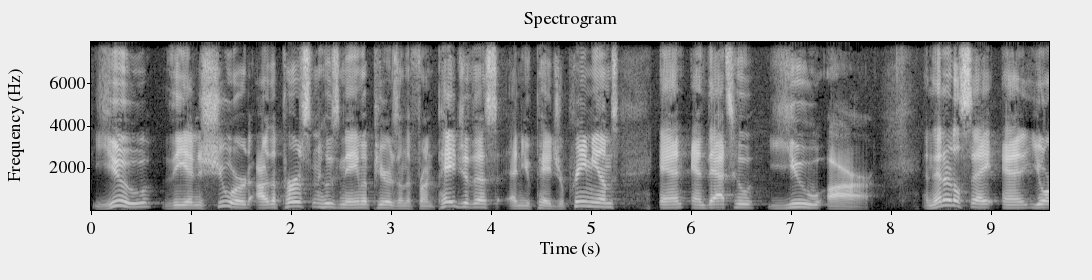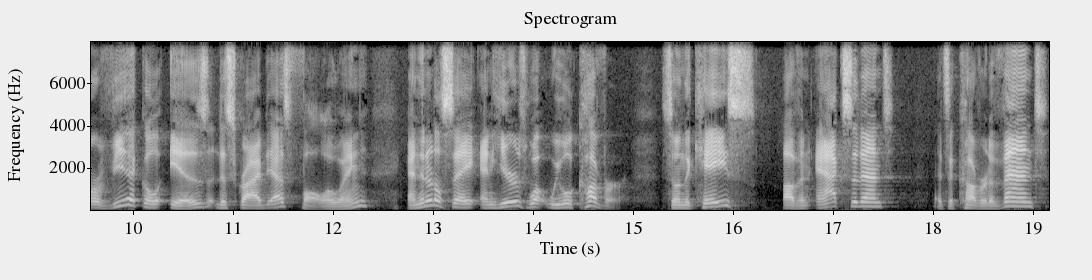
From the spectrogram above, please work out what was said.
You, the insured, are the person whose name appears on the front page of this, and you paid your premiums, and, and that's who you are. And then it'll say, and your vehicle is described as following. And then it'll say, and here's what we will cover. So, in the case of an accident, it's a covered event.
